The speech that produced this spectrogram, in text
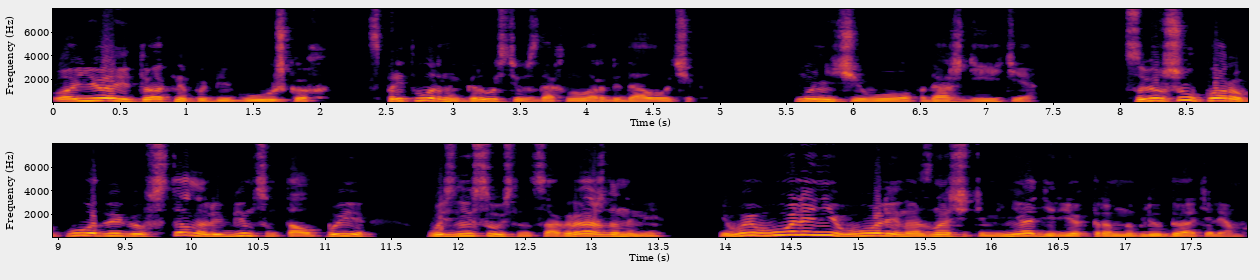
«А я и так на побегушках», – с притворной грустью вздохнул орбидолочек. «Ну ничего, подождите. Совершу пару подвигов, стану любимцем толпы, вознесусь над согражданами, и вы волей-неволей назначите меня директором-наблюдателем.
